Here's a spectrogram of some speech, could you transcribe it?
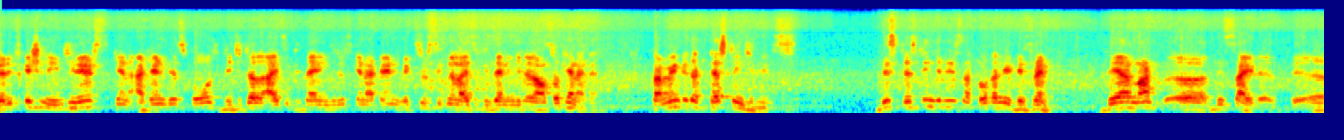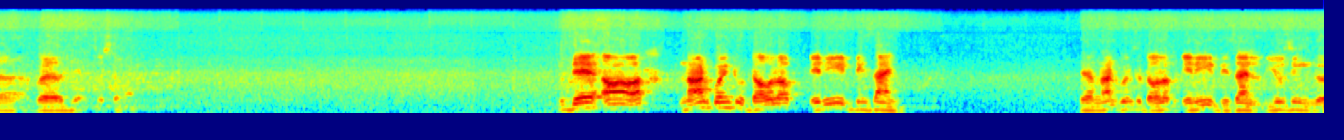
verification engineers can attend this course. Digital IC design engineers can attend. Mixed signal IC design engineers also can attend. Coming to the test engineers, these test engineers are totally different. They are not uh, this side. Uh, where a moment. They are not going to develop any design. They are not going to develop any design using uh,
